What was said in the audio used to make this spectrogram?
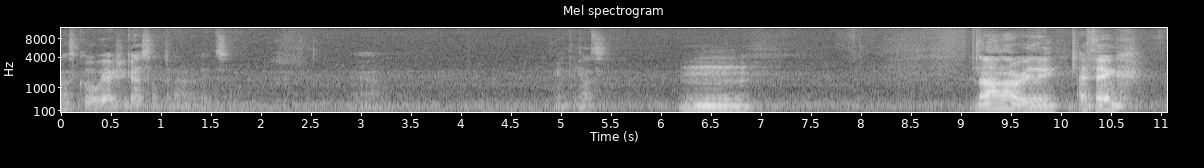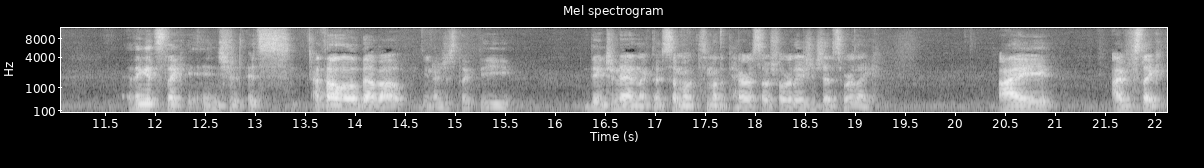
That's cool. We actually got something out of it. So, yeah. Anything else? Mm. No, not really. I think, I think it's like it's. I thought a little bit about you know just like the, the internet and like the some of some of the parasocial relationships where like. I, I've just, like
